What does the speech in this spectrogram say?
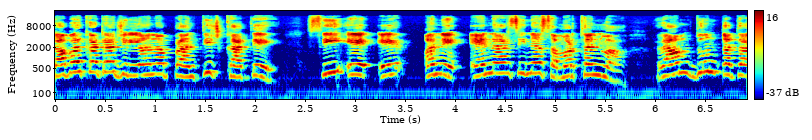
સાબરકાંઠા જિલ્લાના પ્રાંતિજ ખાતે સીએએ અને એનઆરસીના સમર્થનમાં રામધૂન તથા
